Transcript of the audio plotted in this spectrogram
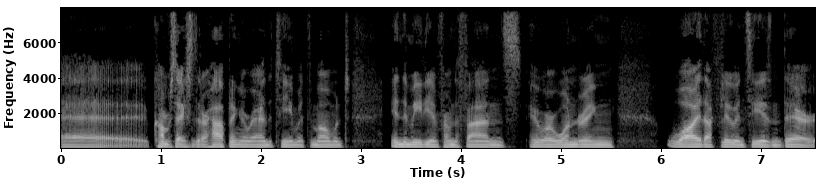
uh, conversations that are happening around the team at the moment in the media and from the fans who are wondering why that fluency isn't there.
